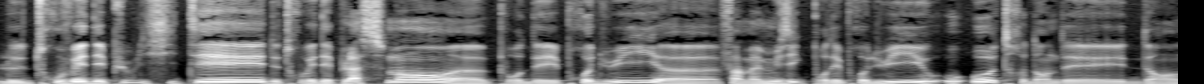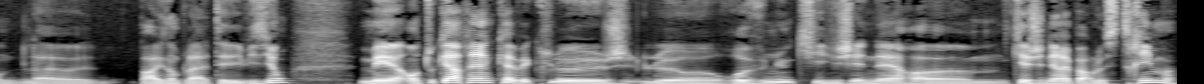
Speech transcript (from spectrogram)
de trouver des publicités, de trouver des placements euh, pour des produits, euh, enfin ma musique pour des produits ou, autres dans des, dans la, par exemple à la télévision. Mais en tout cas, rien qu'avec le, le, revenu qui génère, euh, qui est généré par le stream,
